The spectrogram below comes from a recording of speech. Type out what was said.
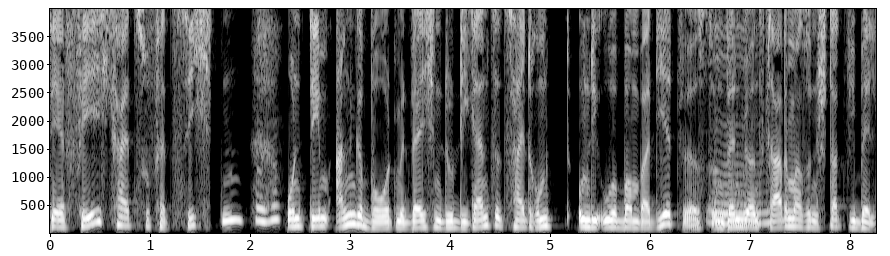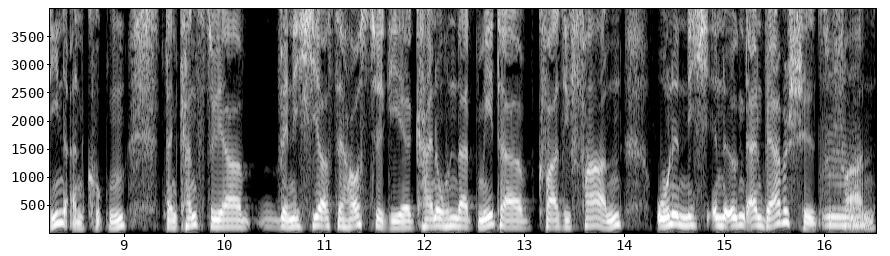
der Fähigkeit zu verzichten mhm. und dem Angebot, mit welchem du die ganze Zeit rum um die Uhr bombardiert wirst. Und mhm. wenn wir uns mhm. gerade mal so eine Stadt wie Berlin angucken, dann kannst du ja, wenn ich hier aus der Haustür gehe, keine 100 Meter quasi fahren, ohne nicht in irgendein Werbeschild zu mhm. fahren.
